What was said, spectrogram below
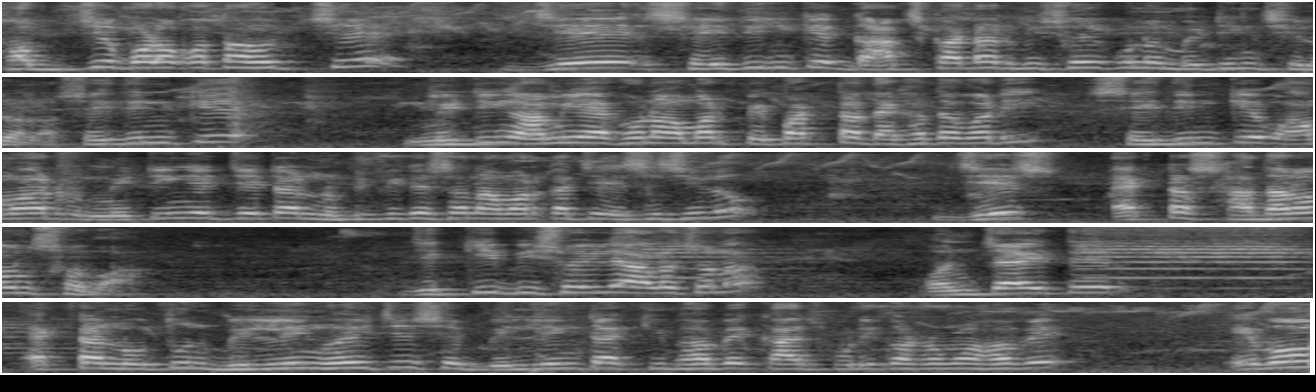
সবচেয়ে বড় কথা হচ্ছে যে সেই দিনকে গাছ কাটার বিষয়ে কোনো মিটিং ছিল না। সেই দিনকে মিটিং আমি এখনও আমার পেপারটা দেখাতে পারি। সেই দিনকে আমার মিটিংয়ের যেটা নোটিফিকেশান আমার কাছে এসেছিল, যে একটা সাধারণ সভা, যে কি বিষয় আলোচনা? পঞ্চায়েতের একটা নতুন বিল্ডিং হয়েছে সে বিল্ডিংটা কীভাবে কাজ পরিকাঠামো হবে এবং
